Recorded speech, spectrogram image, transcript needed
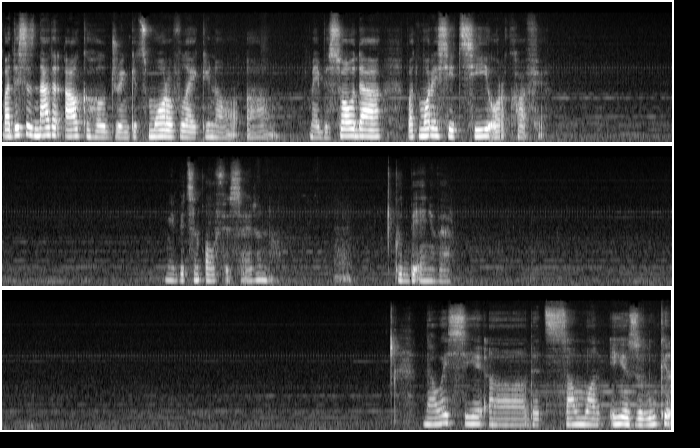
But this is not an alcohol drink it's more of like you know um, maybe soda but more I see tea or coffee. Maybe it's an office I don't know. Could be anywhere now I see uh, that someone is looking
